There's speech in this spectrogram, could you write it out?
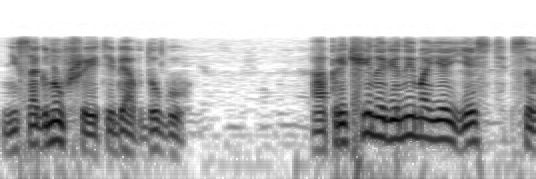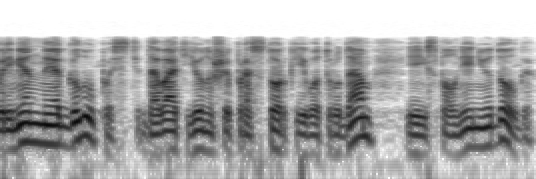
не согнувшие тебя в дугу. А причина вины моей есть современная глупость давать юноше простор к его трудам и исполнению долга.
